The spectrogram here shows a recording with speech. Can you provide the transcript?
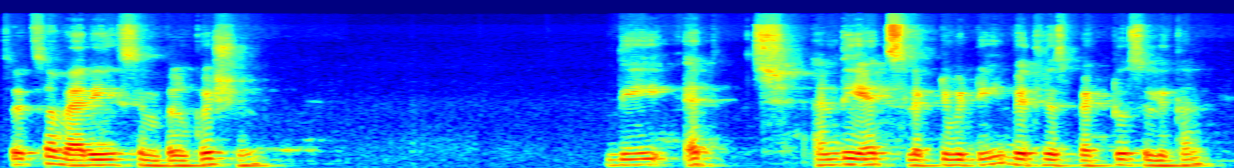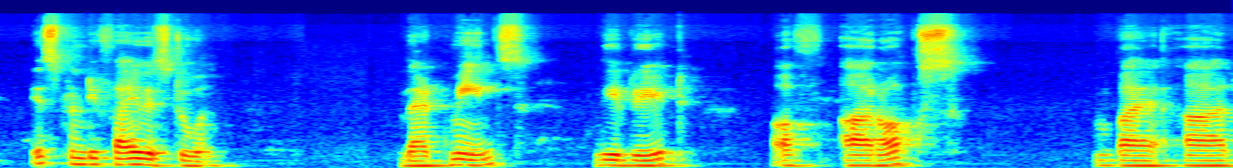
So it's a very simple question. The etch and the etch selectivity with respect to silicon is 25 is to 1. That means the rate of Rox by R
